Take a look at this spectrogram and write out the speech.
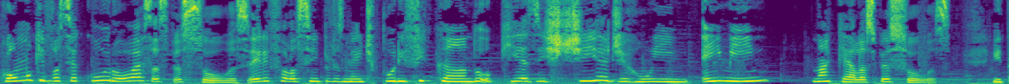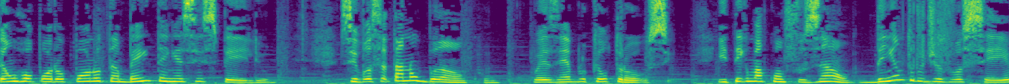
Como que você curou essas pessoas? Ele falou simplesmente purificando o que existia de ruim em mim naquelas pessoas. Então o Ho'oponopono também tem esse espelho. Se você está no banco, o exemplo que eu trouxe, e tem uma confusão, dentro de você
